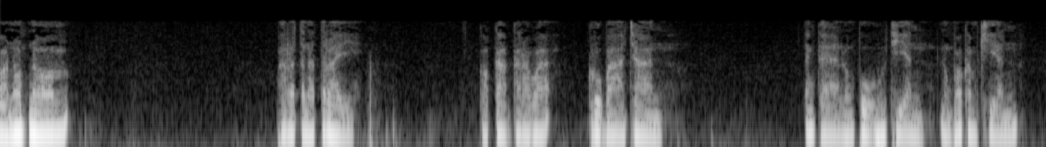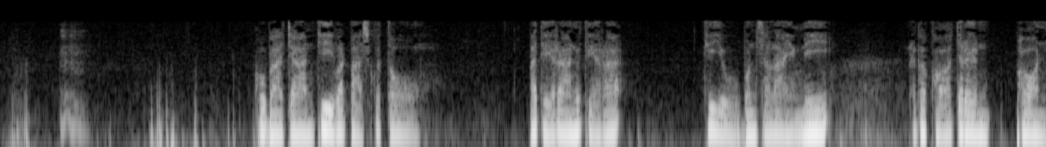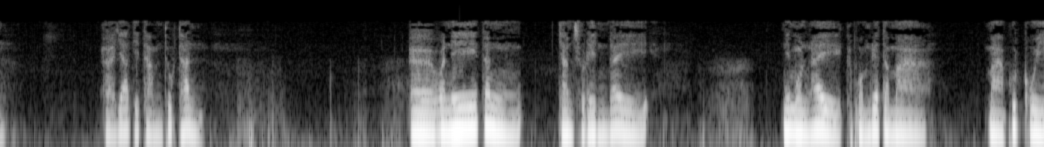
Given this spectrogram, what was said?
ขอนอบน้อม พระรัตนตรัยขอกราบคารวะครูบาอาจารย์ ตั้งแต่หลวงปู่เทียน หลวงพ่อคำเขียน ครูบาอาจารย์ที่วัดป่าสุกโต พระเถรานุเถระที่อยู่บนศาลาแห่งนี้ แล้วก็ขอเจริญพร ญาติธรรมทุกท่าน วันนี้ท่านจันสุรินได้ นิมนต์ให้กับผมเรียตมามาพูดคุย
